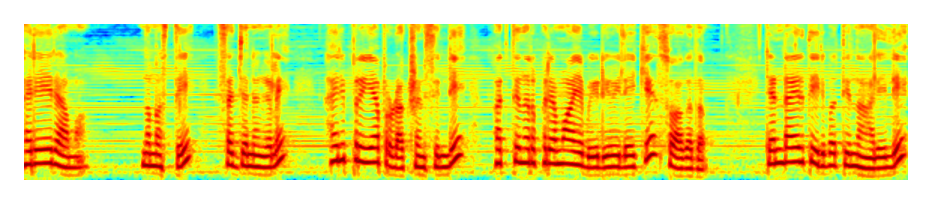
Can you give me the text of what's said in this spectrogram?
ഹരേ രാമ. നമസ്തേ സജ്ജനങ്ങളെ. ഹരിപ്രിയ പ്രൊഡക്ഷൻസിന്റെ ഭക്തിനിർഭരമായ വീഡിയോയിലേക്ക് സ്വാഗതം. രണ്ടായിരത്തി ഇരുപത്തിനാലിലെ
